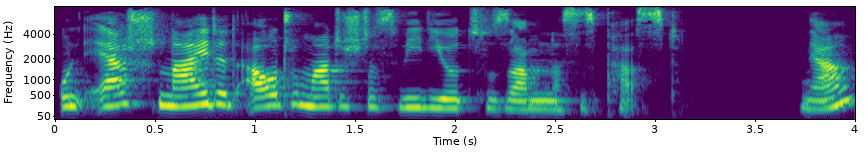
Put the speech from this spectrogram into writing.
und er schneidet automatisch das Video zusammen, dass es passt. Ja?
